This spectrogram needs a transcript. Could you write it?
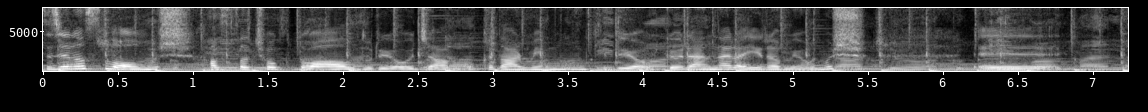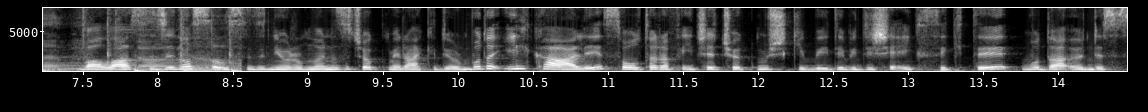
Sizce nasıl olmuş? Hasta çok doğal duruyor hocam. O kadar memnun ki diyor. Görenler ayıramıyormuş. Ee, vallahi sizce nasıl? Sizin yorumlarınızı çok merak ediyorum. Bu da ilk hali. Sol tarafı içe çökmüş gibiydi. Bir dişi eksikti. Bu da öncesi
